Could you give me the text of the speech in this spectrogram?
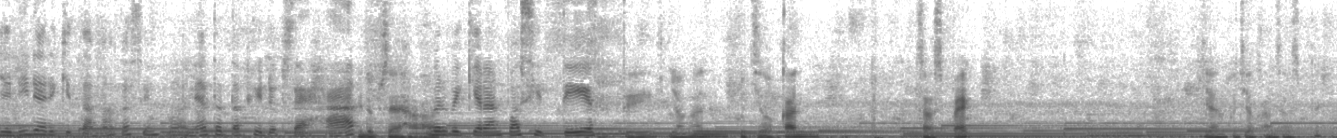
jadi dari kita mah kesimpulannya tetap hidup sehat hidup sehat. berpikiran positif. Positif, jangan kucilkan suspek. Jangan kucilkan suspek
